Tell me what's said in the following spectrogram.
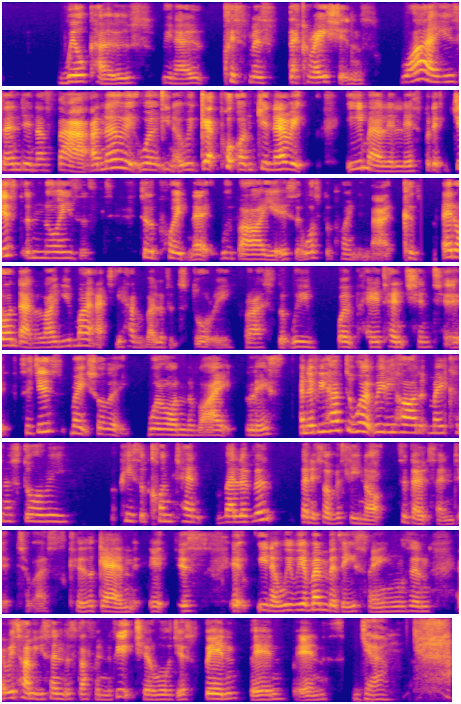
Wilko's, you know, Christmas decorations why are you sending us that? I know it will, you know, we get put on generic emailing list, but it just annoys us to the point that we buy you. So what's the point in that? Because later on down the line, you might actually have a relevant story for us that we won't pay attention to. So just make sure that we're on the right list. And if you have to work really hard at making a story, a piece of content relevant, then it's obviously not. So don't send it to us because again, it just it you know we remember these things, and every time you send us stuff in the future, we'll just bin, bin, bin. Yeah.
